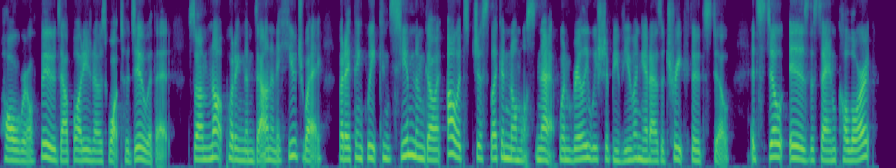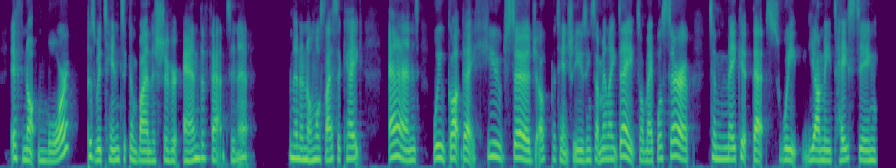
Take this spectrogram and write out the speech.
whole real foods. Our body knows what to do with it. So I'm not putting them down in a huge way, but I think we consume them going, oh, it's just like a normal snack, when really we should be viewing it as a treat food still. It still is the same caloric, if not more, because we tend to combine the sugar and the fats in it than a normal slice of cake. And we've got that huge surge of potentially using something like dates or maple syrup to make it that sweet, yummy tasting,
